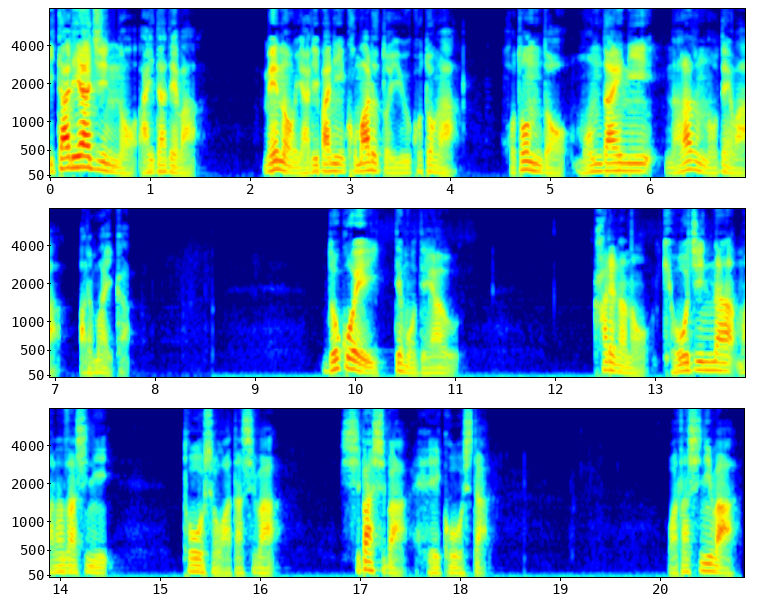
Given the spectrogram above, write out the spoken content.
イタリア人の間では目のやり場に困るということがほとんど問題にならぬのではあるまいか。どこへ行っても出会う彼らの強靭な眼差しに当初私はしばしば並行した。私には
